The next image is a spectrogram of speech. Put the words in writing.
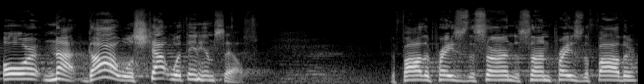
or not, God will shout within himself. The Father praises the Son, the Son praises the Father,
